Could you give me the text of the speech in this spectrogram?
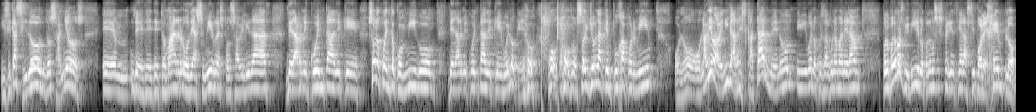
y sí que ha sido dos años Em, de, tomar o de asumir responsabilidad, de darme cuenta de que solo cuento conmigo, de darme cuenta de que, bueno, que soy yo la que empuja por mí o no, nadie va a venir a rescatarme, ¿no? Y bueno, pues de alguna manera, pues lo podemos vivir, lo podemos experienciar así. Por ejemplo,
